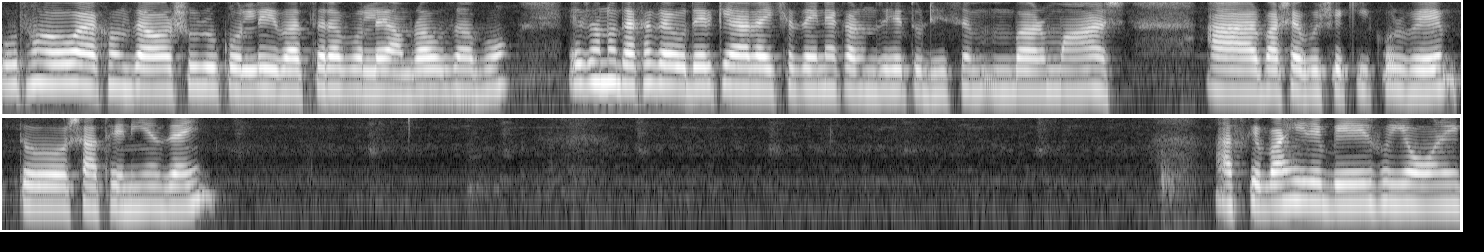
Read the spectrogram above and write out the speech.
কোথাও এখন যাওয়া শুরু করলেই বাচ্চারা বলে, আমরাও যাব। এজন্য দেখা যায় ওদেরকে আর রাইখা যায় না, কারণ যেহেতু ডিসেম্বর মাস, আর বাসায় বসে কি করবে? তো সাথে নিয়ে যাই। আজকে বাহিরে বের হয়ে অনেক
